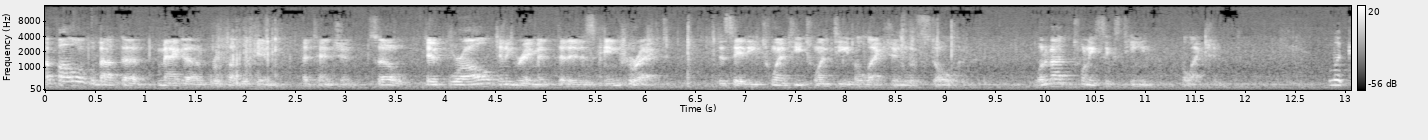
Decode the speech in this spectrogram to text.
A follow up about the MAGA Republican attention. So, if we're all in agreement that it is incorrect to say the 2020 election was stolen, what about the 2016 election? Look,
